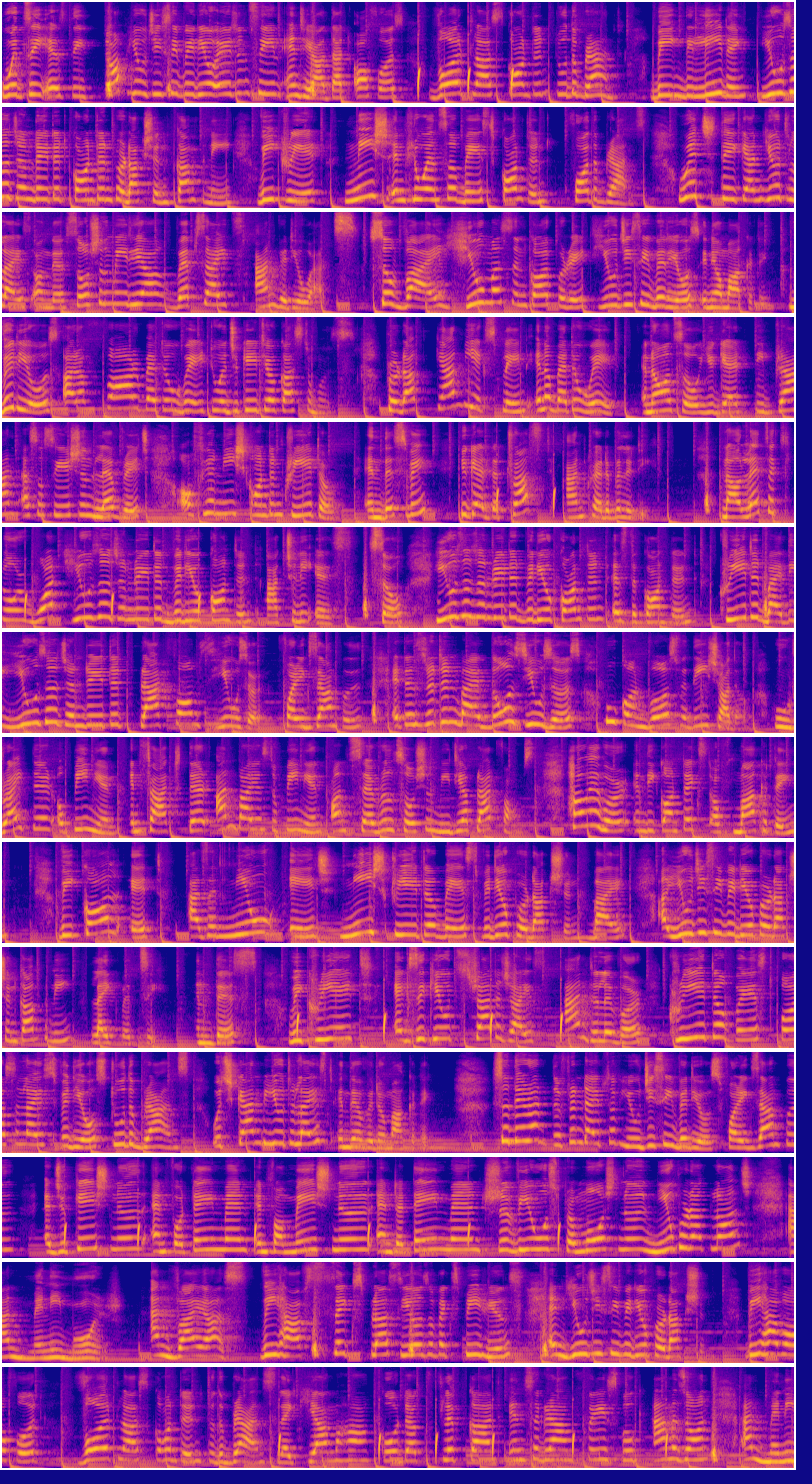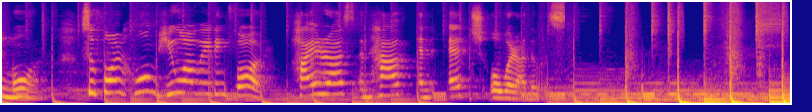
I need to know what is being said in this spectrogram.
Vidzy is the top UGC video agency in India that offers world-class content to the brand. Being the leading user-generated content production company, we create niche influencer-based content for the brands, which they can utilize on their social media, websites, and video ads. So why you must incorporate UGC videos in your marketing? Videos are a far better way to educate your customers. Product can be explained in a better way. And also you get the brand association leverage of your niche content creator. In this way, you get the trust and credibility. Now let's explore what user-generated video content actually is. So, user-generated video content is the content created by the user-generated platform's user. For example, it is written by those users who converse with each other, who write their opinion, in fact, their unbiased opinion on several social media platforms. However, in the context of marketing, we call it as a new age niche creator based video production by a UGC video production company like Vidzy. In this, we create, execute, strategize, and deliver creator-based personalized videos to the brands which can be utilized in their video marketing. So there are different types of UGC videos. For example, educational, infotainment, informational, entertainment, reviews, promotional, new product launch, and many more. And why us? We have 6 plus years of experience in UGC video production. We have offered world-class content to the brands like Yamaha, Kotak, Flipkart, Instagram, Facebook, Amazon, and many more. So for whom you are waiting for, hire us and have an edge over others.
